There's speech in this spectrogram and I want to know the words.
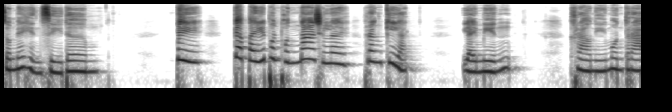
จนไม่เห็นสีเดิม ดีแกไปให้พ้นพ้นหน้าฉันเลย รังเกียจยายมิ้น คราวนี้มนตรา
